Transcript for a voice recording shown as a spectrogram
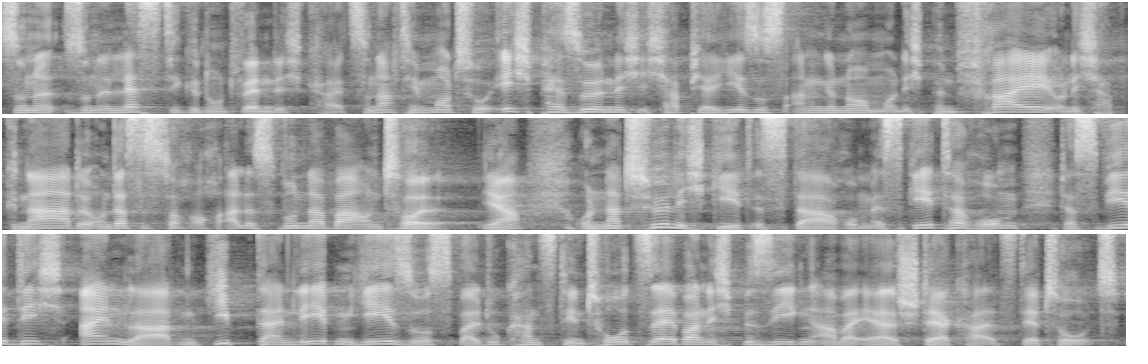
So eine, so eine lästige Notwendigkeit. So nach dem Motto, ich persönlich, ich habe ja Jesus angenommen und ich bin frei und ich habe Gnade und das ist doch auch alles wunderbar und toll, ja? Und natürlich geht es darum, es geht darum, dass wir dich einladen, gib dein Leben Jesus, weil du kannst den Tod selber nicht besiegen, aber er ist stärker als der Tod.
